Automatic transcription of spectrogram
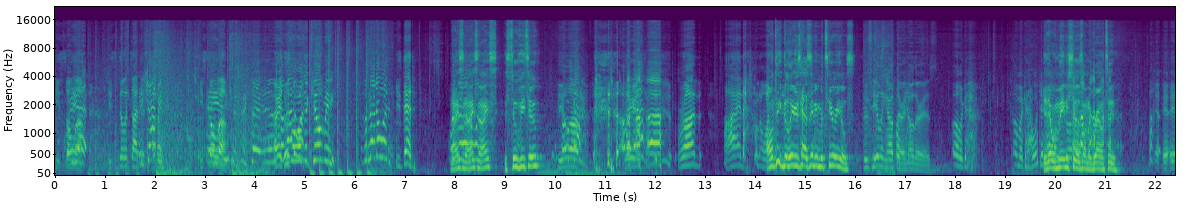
He's so Where low. at? He's still inside He this. shot Oh, me. no. He's so low. He said- There's right, Those another the one. that killed me! There's another one. He's dead. Nice, nice, one? nice. It's two v two. Heal Oh, up. God. Oh, my God. Run. Hide. I don't know what I don't think. Delirious has any materials. There's healing out there. I know there is. Oh my god. Oh my god. What the Yeah, there were is many going shields on the ground too. Yeah, yeah, yeah.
